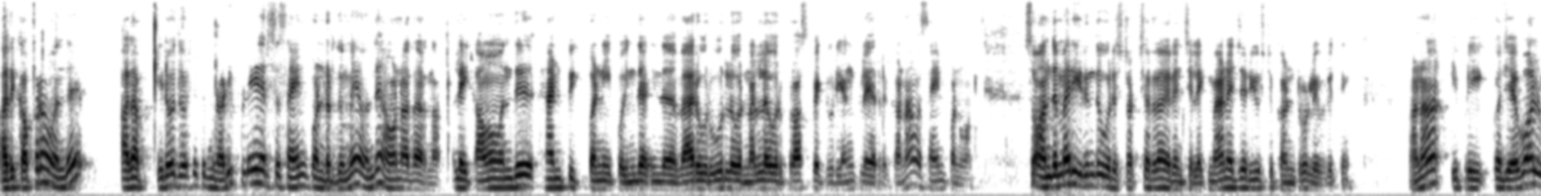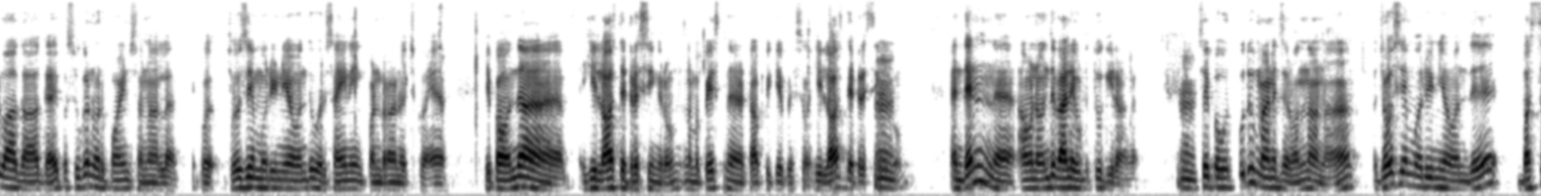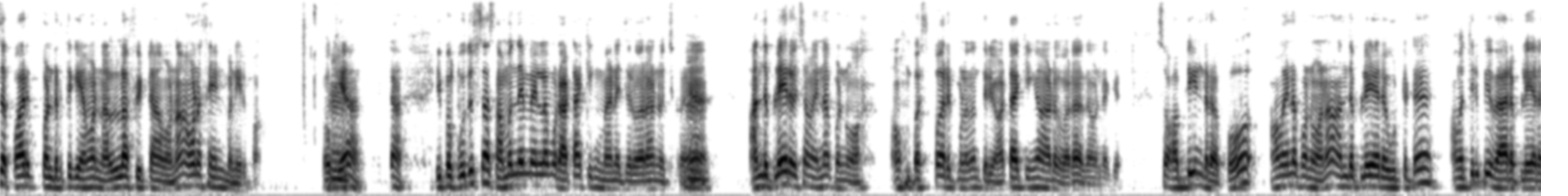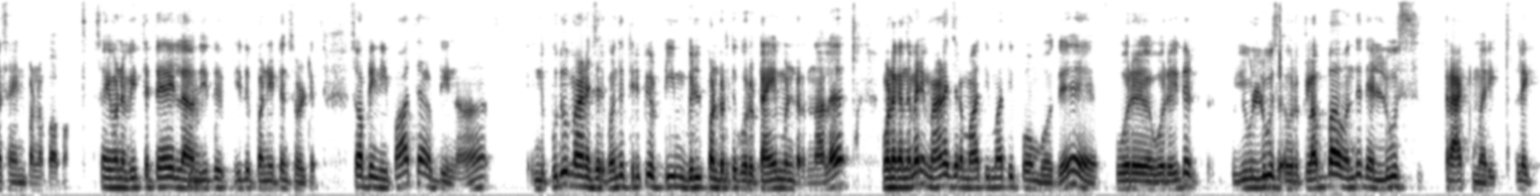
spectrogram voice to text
அதுக்கப்புறம் வந்து அதான் இருபது வருஷத்துக்கு முன்னாடி பிளேயர்ஸ் சைன் பண்றதுமே வந்து அவனா தான் இருந்தான். லைக் அவன் வந்து ஹேண்ட் பிக் பண்ணி இப்போ இந்த இந்த வேற ஒரு ஊர்ல ஒரு நல்ல ஒரு ப்ராஸ்பெக்ட் ஒரு யங் பிளேயர் இருக்கானா அவன் சைன் பண்ணுவான். ஸோ அந்த மாதிரி இருந்த ஒரு ஸ்ட்ரக்சர் தான் இருந்துச்சு. Like manager use to control everything ஆனா இப்படி கொஞ்சம் எவால்வ் ஆக ஆக இப்ப சுகன் ஒரு பாயிண்ட் சொன்னால இப்போ ஜோசே மொரினியோ வந்து ஒரு சைனிங் பண்றான்னு வச்சுக்கோயேன். இப்போ வந்து he lost the dressing room நம்ம பேசின டாபிக்கே பேசுவோம். He lost the dressing. Room and then அவனை வந்து வேலையை விட்டு தூக்கிடுறாங்க. ம். ஸோ இப்போ ஒரு புது மேனேஜர் வந்தானா ஜோசே மொரினியோ வந்து பஸ்ஸை பார்க் பண்றதுக்கு எவன் நல்லா ஃபிட் ஆவானா அவனை சைன் பண்ணிருப்பான் ஓகேயா இப்போ புதுசா சம்மந்தமே இல்லாம ஒரு அட்டாக்கிங் மேனேஜர் வரான்னு வச்சுக்கோயேன். அந்த பிளேயர் வச்சு அவன் என்ன பண்ணுவான்? அவன் பஸ் பார்க் பண்ண தான் தெரியும். அட்டாக்கிங்கா ஆட வராது அவனுக்கு. ஸோ அப்படின்றப்போ அவன் என்ன பண்ணுவானா அந்த பிளேயரை விட்டுட்டு அவன் திருப்பி வேற பிளேயரை சைன் பண்ண பார்ப்பான். ஸோ இவனை வித்துட்டு இல்ல அது இது இது பண்ணிட்டுன்னு சொல்லிட்டு. ஸோ அப்படி நீ பார்த்த அப்படின்னா இந்த புது மேனேஜருக்கு வந்து திருப்பி ஒரு டீம் பில்ட் பண்றதுக்கு ஒரு டைம்ன்றதுனால உனக்கு அந்த மாதிரி மேனேஜரை மாத்தி மாத்தி போகும்போது ஒரு ஒரு இது யூ லூஸ் ஒரு கிளப்பா வந்து தே லூஸ் ட்ராக் மாதிரி. லைக்.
